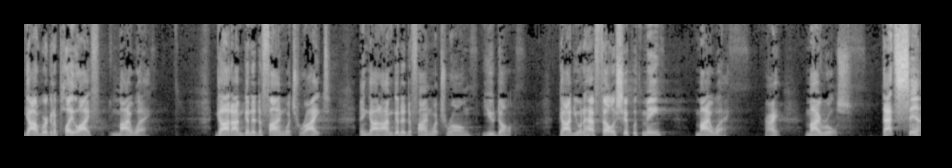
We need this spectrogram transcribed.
God, we're going to play life my way. God, I'm going to define what's right, and God, I'm going to define what's wrong. You don't. God, you want to have fellowship with me? My way, right? My rules. That's sin.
